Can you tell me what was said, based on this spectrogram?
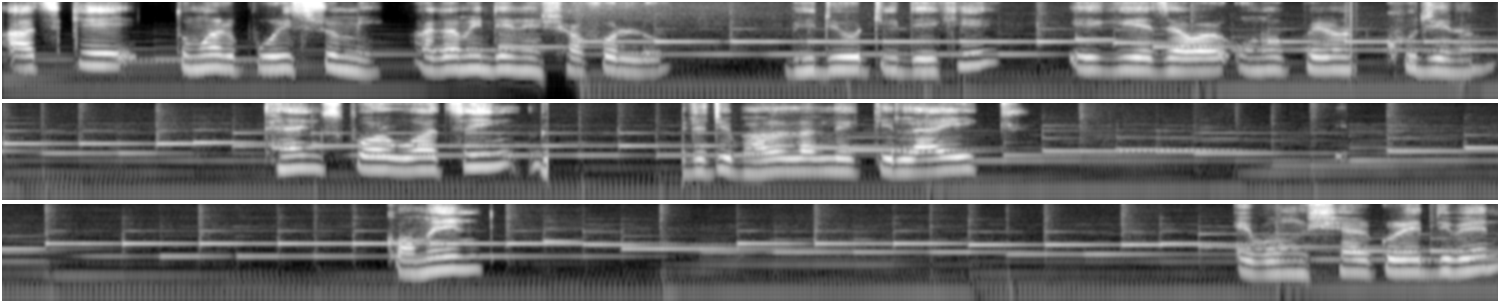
আজকে তোমার পরিশ্রমী আগামী দিনে সাফল্য। ভিডিওটি দেখে এগিয়ে যাওয়ার অনুপ্রেরণা খুঁজে নাও। থ্যাংকস ফর ওয়াচিং ভিডিওটি ভালো লাগলে একটি লাইক কমেন্ট এবং শেয়ার করে দিবেন।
